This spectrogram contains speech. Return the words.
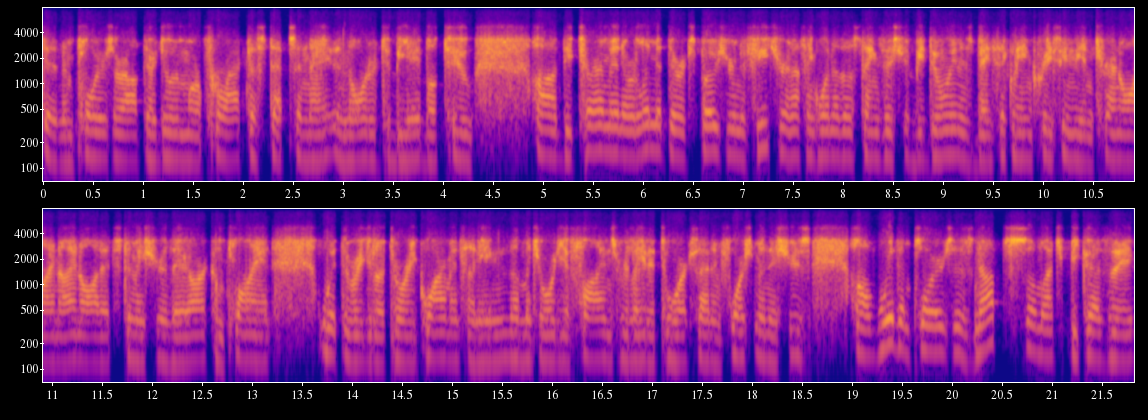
that employers are out there doing more proactive steps in that in order to be able to uh, determine or limit their exposure in the future. And I think one of those things they should be doing is basically increasing the internal I-9 audits to make sure they are compliant with the regulatory requirements. I mean, the majority of fines related to worksite enforcement issues uh, with employers is not so much because they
